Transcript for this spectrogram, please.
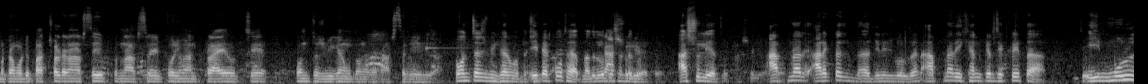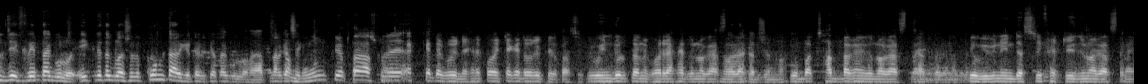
মোটামুটি পাঁচ ছটা নার্সারি নার্সারির পরিমাণ প্রায় হচ্ছে পঞ্চাশ বিঘার মতো আমাদের নার্সারি এরিয়া পঞ্চাশ বিঘার মতো। এটা কোথায়? আপনাদের লোকেশনটা। আশুলিয়াতে। আপনার আরেকটা জিনিস বলবেন। আপনার এখানকার যে ক্রেতা এই মূল যে ক্রেতাগুলো এই ক্রেতাগুলো আসলে কোন টার্গেটের ক্রেতাগুলো হয়? আপনার কাছে মূল ক্রেতা আসলে এক ক্যাটাগরি না এখানে কয়েকটা ক্যাটাগরি ক্রেতা আছে। কেউ ইনডোর প্ল্যানে ঘরে রাখার জন্য গাছ রাখার জন্য। কেউ বা ছাদ বাগানের জন্য গাছ নেয় ছাদ বাগানের কেউ বিভিন্ন ইন্ডাস্ট্রি ফ্যাক্টরির জন্য গাছ নেয়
